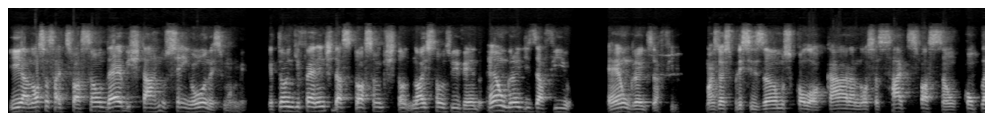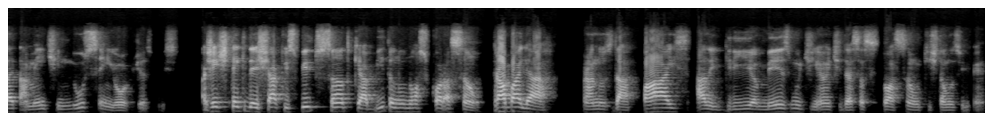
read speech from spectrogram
E a nossa satisfação deve estar no Senhor nesse momento. Então, indiferente da situação que nós estamos vivendo, é um grande desafio, é um grande desafio. Mas nós precisamos colocar a nossa satisfação completamente no Senhor Jesus. A gente tem que deixar que o Espírito Santo que habita no nosso coração trabalhar para nos dar paz, alegria, mesmo diante dessa situação que estamos vivendo.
